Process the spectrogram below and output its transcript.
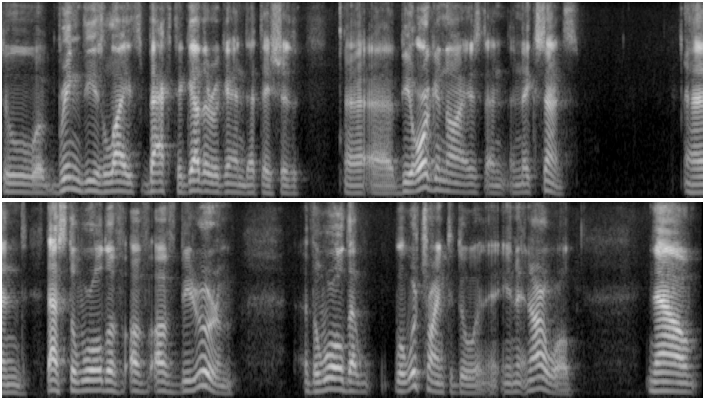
to bring these lights back together again, that they should uh, be organized and, and, make sense. And that's the world of of, of birurim, the world that what we're trying to do in, in, in our world. Now,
